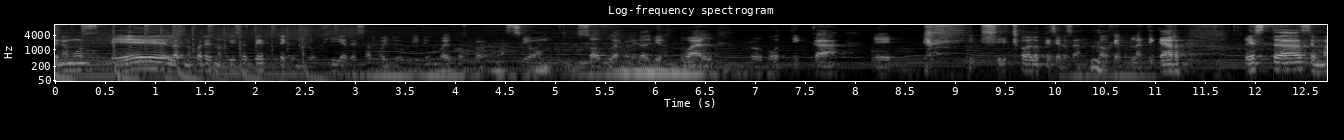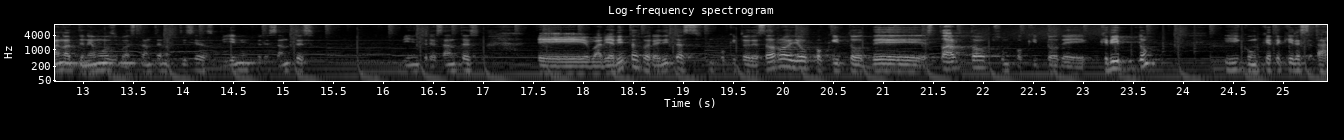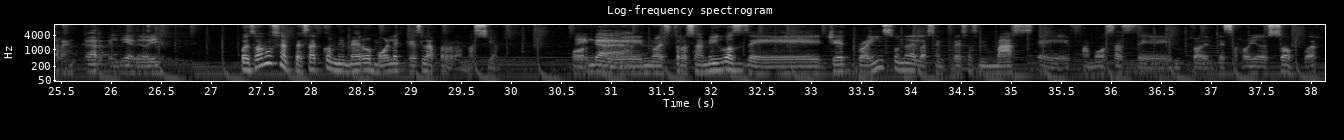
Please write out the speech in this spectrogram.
tenemos las mejores noticias de tecnología, desarrollo, videojuegos, programación, software, realidad virtual, robótica, eh, y todo lo que se nos antoje platicar. Esta semana tenemos bastantes noticias bien interesantes, bien interesantes, eh, variaditas, variaditas, un poquito de desarrollo, un poquito de startups, un poquito de cripto. ¿Y con qué te quieres arrancar el día de hoy? Pues vamos a empezar con mi mero mole, que es la programación. Porque Venga. nuestros amigos de JetBrains, una de las empresas más eh, famosas dentro del desarrollo de software,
